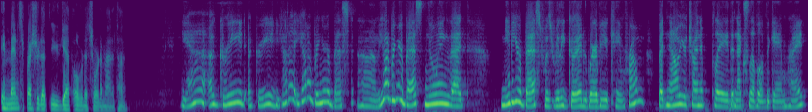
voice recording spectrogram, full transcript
immense pressure that you get over that short amount of time. Yeah, agreed, agreed. You gotta you gotta bring your best. Um, you gotta bring your best, knowing that maybe your best was really good wherever you came from, but now you're trying to play the next level of the game, right?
